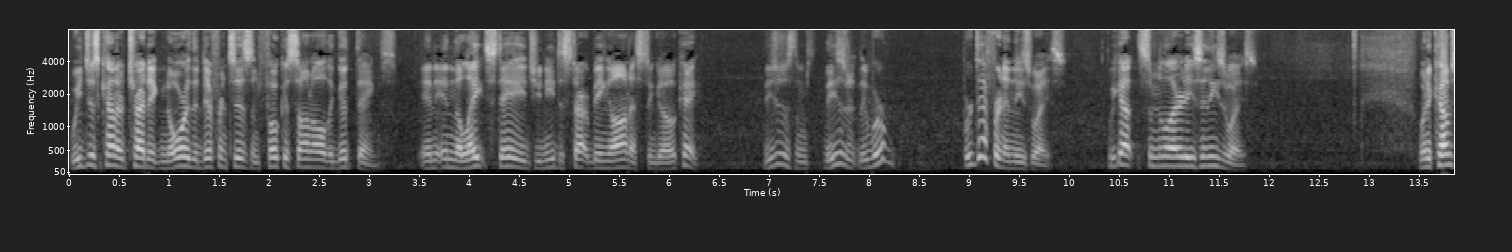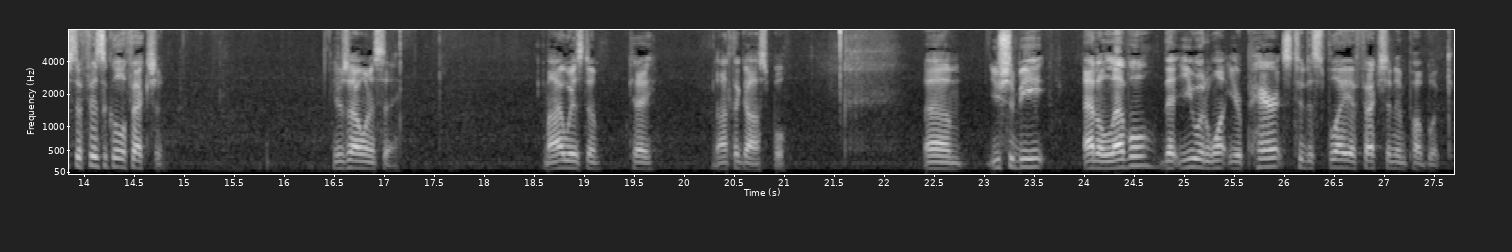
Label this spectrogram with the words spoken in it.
we just kind of try to ignore the differences and focus on all the good things. And in the late stage, you need to start being honest and go, okay, these are some, these are we're we're different in these ways. We got similarities in these ways. When it comes to physical affection, here's what I want to say. My wisdom, okay, not the gospel. Um, you should be at a level that you would want your parents to display affection in public.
